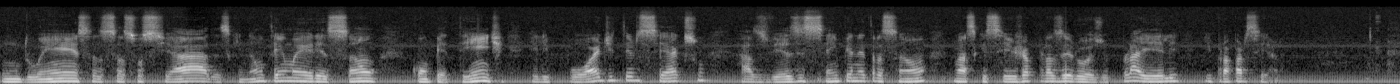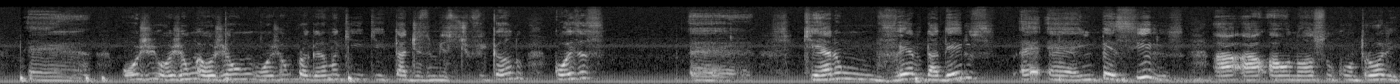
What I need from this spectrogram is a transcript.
com doenças associadas que não tem uma ereção competente, ele pode ter sexo às vezes sem penetração, mas que seja prazeroso para ele e para a parceira. É, hoje, hoje, é um, hoje, é um, hoje é um programa que está desmistificando coisas é, que eram verdadeiros é, é, empecilhos a, a, ao nosso controle,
